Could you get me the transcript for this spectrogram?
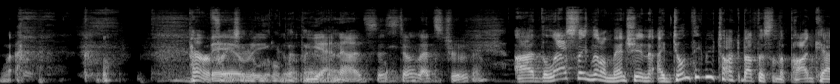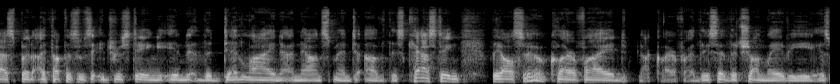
Paraphrasing Very a little cool. bit there. Yeah, no, it's, it's still that's true. Though. Uh, the last thing that I'll mention, I don't think we've talked about this on the podcast, but I thought this was interesting in the deadline announcement of this casting. They also clarified, not clarified, they said that Shawn Levy is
